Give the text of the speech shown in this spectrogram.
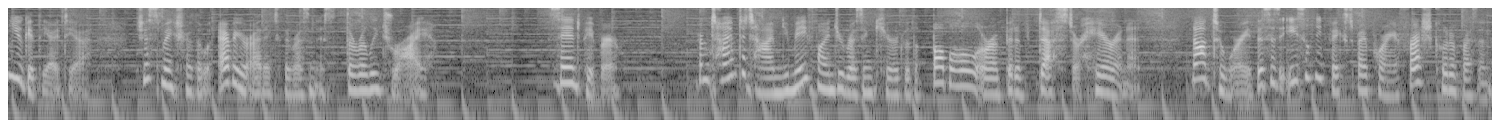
you get the idea. Just make sure that whatever you're adding to the resin is thoroughly dry. Sandpaper. From time to time, you may find your resin cured with a bubble or a bit of dust or hair in it. Not to worry, this is easily fixed by pouring a fresh coat of resin,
